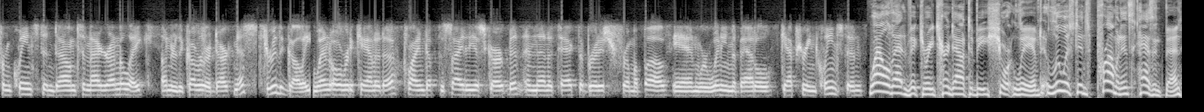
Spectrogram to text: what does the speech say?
from Queenston down to Niagara on the Lake under the cover of darkness through the gully, went over to Canada, climbed up the side of the escarpment, and then attacked the British from above and were winning the battle, capturing Queenston. While that victory turned out to be short lived, Lewiston's prominence hasn't been.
